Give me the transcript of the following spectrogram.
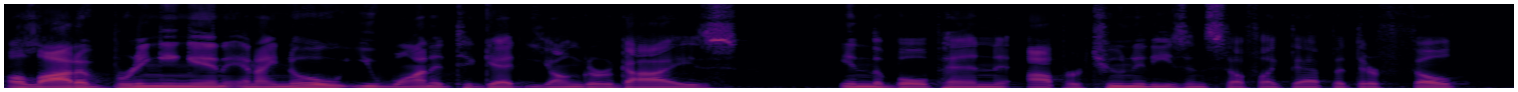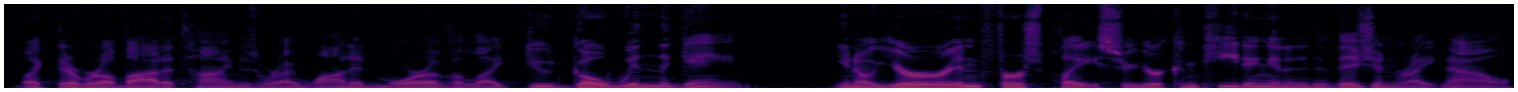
A lot of bringing in, and I know you wanted to get younger guys in the bullpen opportunities and stuff like that, but there felt like there were a lot of times where I wanted more of a like, dude, go win the game. You know, you're in first place or you're competing in a division right now,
